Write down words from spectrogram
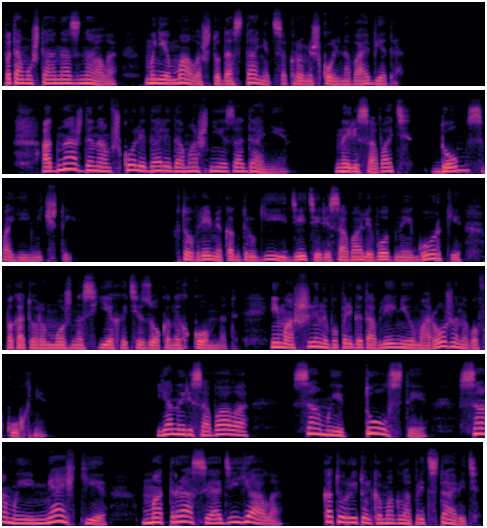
потому что она знала, мне мало что достанется, кроме школьного обеда. Однажды нам в школе дали домашнее задание — нарисовать дом своей мечты в то время как другие дети рисовали водные горки, по которым можно съехать из оконных комнат, и машины по приготовлению мороженого в кухне. Я нарисовала самые толстые, самые мягкие матрасы одеяла, которые только могла представить,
